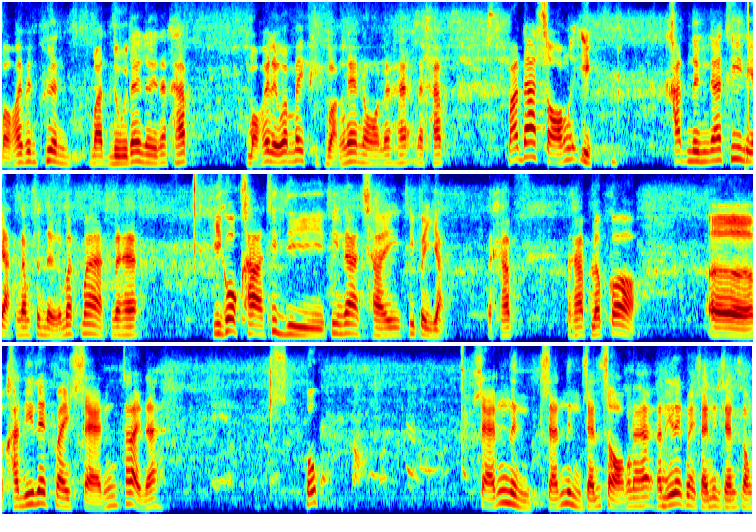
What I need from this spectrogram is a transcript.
บอกให้เพื่อนๆมาดูได้เลยนะครับ บอกให้เลยว่าไม่ผิดหวังแน่นอนนะฮะนะครับมาด้าสองอีกคันหนึ่งนะที่อยากนำเสนอมากๆนะฮะอีโคคาร์ที่ดีที่น่าใช้ที่ประหยัดนะครับนะครับ แล้วก็ เออคันนี้เลขไปแสนเท่าไหร่นะปุ๊กแสนหนึ่งแสนหนึ่งแสนสองนะฮะคันนี้เลขไปแสนหนึ่งแสนสอง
